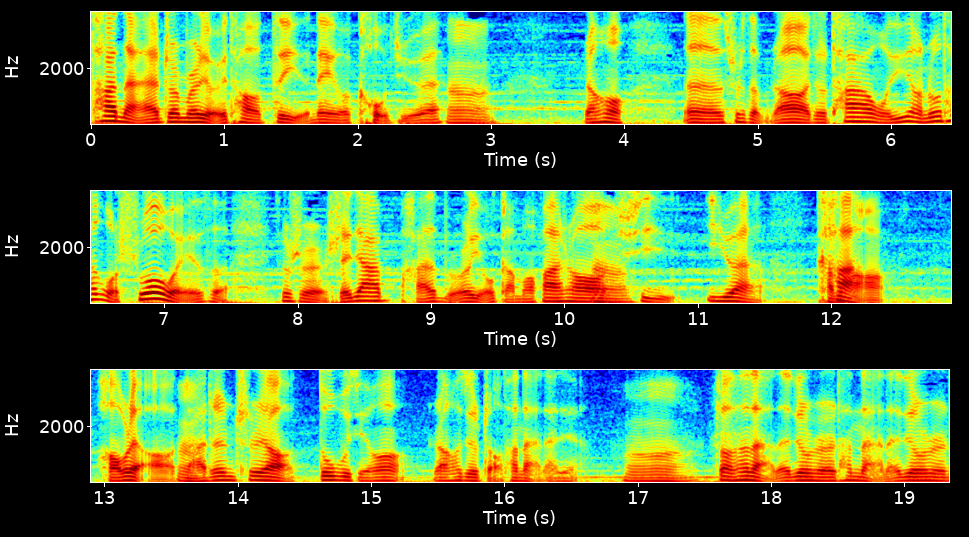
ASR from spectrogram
他奶奶专门有一套自己的那个口诀，嗯然后，呃，是怎么着啊？就是他，我印象中他跟我说过一次，就是谁家孩子，比如说有感冒发烧，嗯去医院看不好，不了，嗯。打针吃药都不行，然后就找他奶奶去。嗯。找他奶奶就是他奶奶就是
